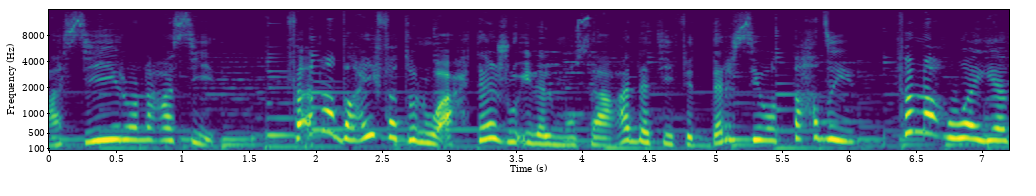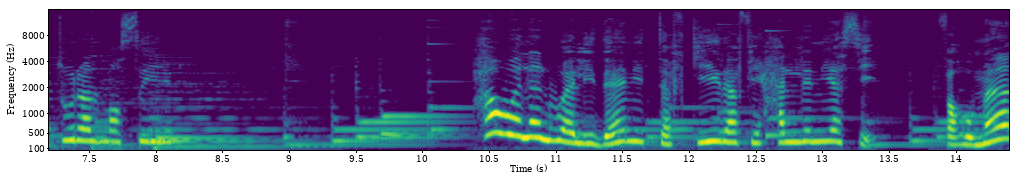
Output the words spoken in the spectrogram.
عسير عسير. فأنا ضعيفة وأحتاج إلى المساعدة في الدرس والتحضير. فما هو يا ترى المصير؟ حاول الوالدان التفكير في حل يسير فهما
